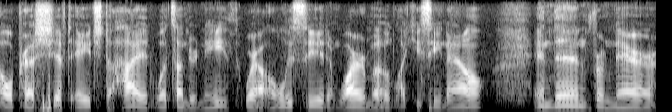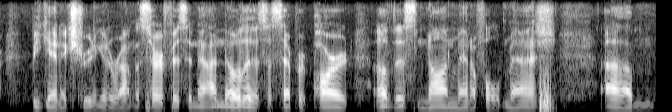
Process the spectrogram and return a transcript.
I'll press Shift H to hide what's underneath, where I only see it in wire mode like you see now. And then from there, begin extruding it around the surface. And I know that it's a separate part of this non-manifold mesh. Um,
